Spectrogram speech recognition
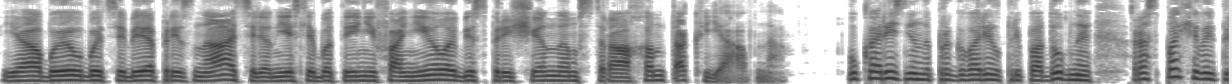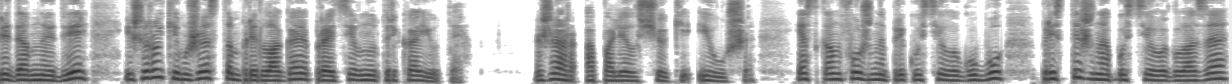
«Я был бы тебе признателен, если бы ты не фанила беспричинным страхом так явно», укоризненно проговорил преподобный, распахивая передо мной дверь и широким жестом предлагая пройти внутрь каюты. Жар опалил щеки и уши. Я сконфуженно прикусила губу, пристыженно опустила глаза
